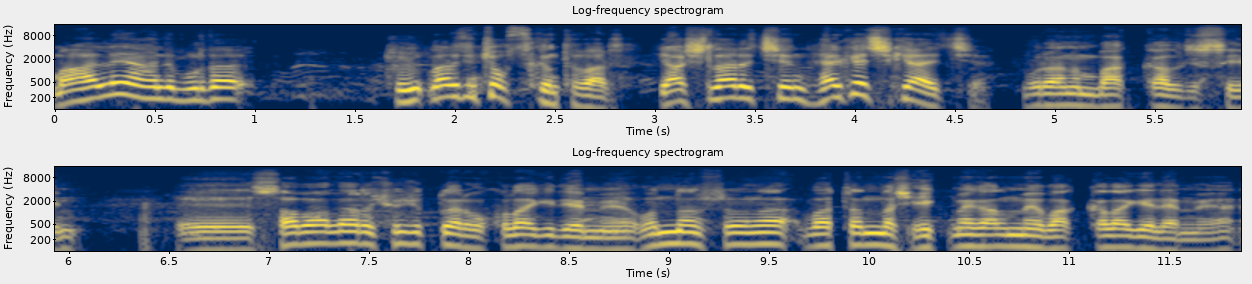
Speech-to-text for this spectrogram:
mahalle yani burada çocuklar için çok sıkıntı var. Yaşlılar için herkes şikayetçi. Buranın bakkalcısıyım. Ee, sabahları çocuklar okula gidemiyor. Ondan sonra vatandaş ekmek almaya bakkala gelemiyor.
